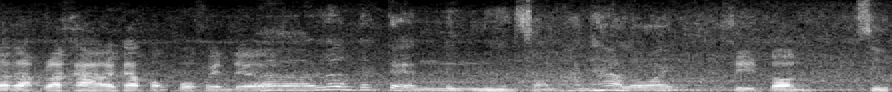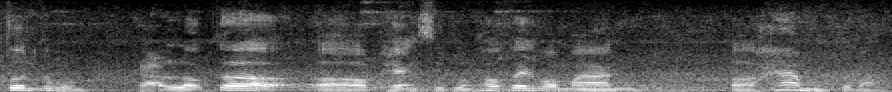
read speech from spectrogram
ระดับราคาแล้วครับของโปรเฟนเดอร์เอ่อเริ่มตั้งแต่ 12,500 สี่ต้นสี่ต้นครับผม ครับ แล้วก็เอ่อแพงสุดของเขาก็ประมาณเอ่อ50,000กว่าบาท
